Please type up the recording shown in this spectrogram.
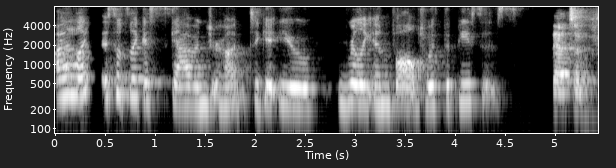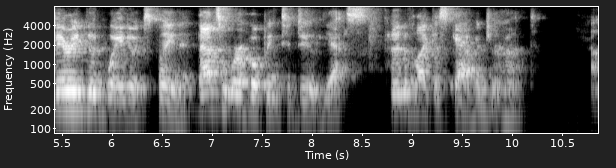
I like, so it's like a scavenger hunt to get you really involved with the pieces. That's a very good way to explain it. That's what we're hoping to do, yes kind of like a scavenger hunt. Yeah.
